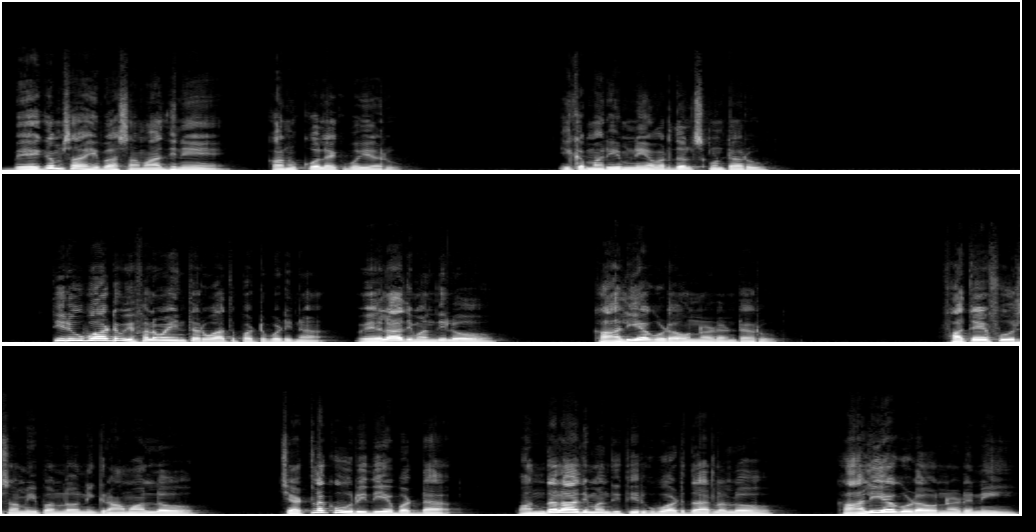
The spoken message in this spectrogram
బేగం సాహిబా సమాధినే కనుక్కోలేకపోయారు. ఇక మరియంని ఎవరు తెలుసుకుంటారు తిరుగుబాటు విఫలమైన తరువాత పట్టుబడిన వేలాది మందిలో కాలియా కూడా ఉన్నాడంటారు. ఫతేపూర్ సమీపంలోని గ్రామాల్లో చెట్లకు ఉరిదీయబడ్డ వందలాది మంది తిరుగుబాటుదారులలో కాలియా కూడా ఉన్నాడని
